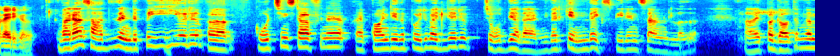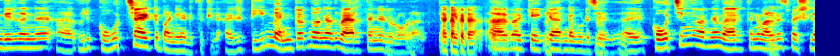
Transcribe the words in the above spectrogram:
ഇതായിരിക്കും അത്? വരാൻ സാധ്യതയുണ്ട്. ഇപ്പോൾ ഈ ഒരു കോച്ചിങ് സ്റ്റാഫിനെ അപ്പോയിന്റ് ചെയ്തപ്പോൾ ഒരു വലിയൊരു ചോദ്യം അതായിരുന്നു. ഇവർക്ക് എന്ത് എക്സ്പീരിയൻസ് ആണുള്ളത് ഇപ്പൊ ഗൗതം ഗംഭീർ തന്നെ ഒരു കോച്ചായിട്ട് പണിയെടുത്തിട്ടില്ല. ഒരു ടീം മെന്റർ എന്ന് പറഞ്ഞാൽ അത് വേറെ തന്നെ ഒരു റോളാണ്. കൽക്കട്ട. കെ കെ ആറിന്റെ കൂടെ ചെയ്തത്. കോച്ചിങ് എന്ന് പറഞ്ഞാൽ വേറെ തന്നെ വളരെ സ്പെഷ്യൽ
